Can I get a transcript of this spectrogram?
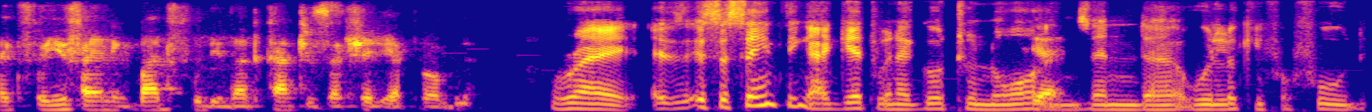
Like for you finding bad food in that country is actually a problem. Right. It's the same thing I get when I go to New Orleans yeah. and uh, we're looking for food.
